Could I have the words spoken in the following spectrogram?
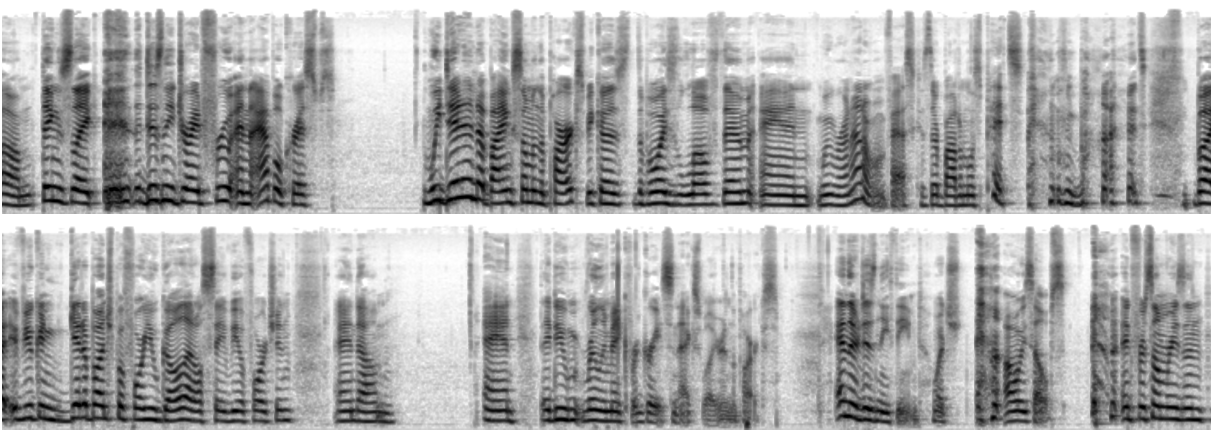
um, things like the Disney dried fruit and the apple crisps we did end up buying some in the parks because the boys love them and we run out of them fast because they're bottomless pits. but but if you can get a bunch before you go, that'll save you a fortune. And um and they do really make for great snacks while you're in the parks. And they're Disney themed, which always helps. and for some reason,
